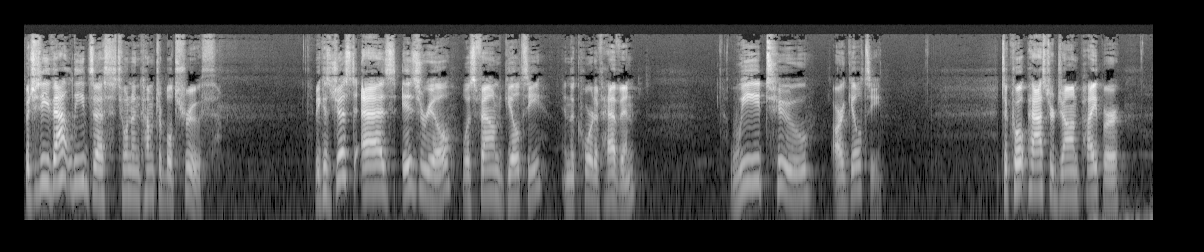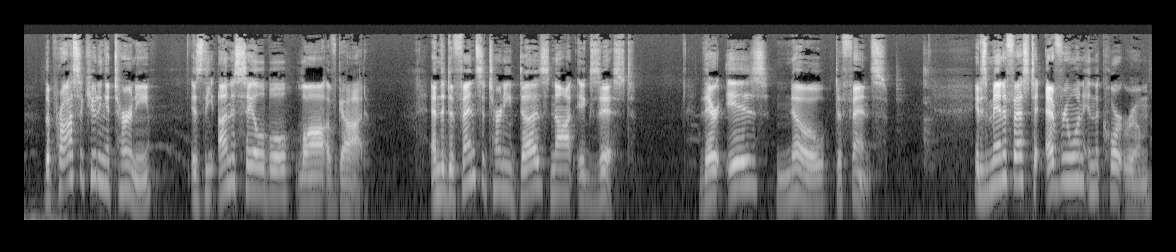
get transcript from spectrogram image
But you see, that leads us to an uncomfortable truth. Because just as Israel was found guilty in the court of heaven, we too are guilty. To quote Pastor John Piper, the prosecuting attorney is the unassailable law of God, and the defense attorney does not exist. There is no defense. It is manifest to everyone in the courtroom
